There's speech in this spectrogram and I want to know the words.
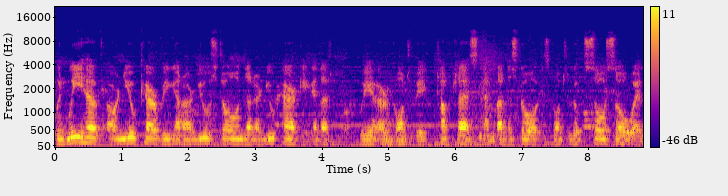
when we have our new curbing and our new stones and our new parking and that we are going to be top class and Ballinasloe is going to look so so well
